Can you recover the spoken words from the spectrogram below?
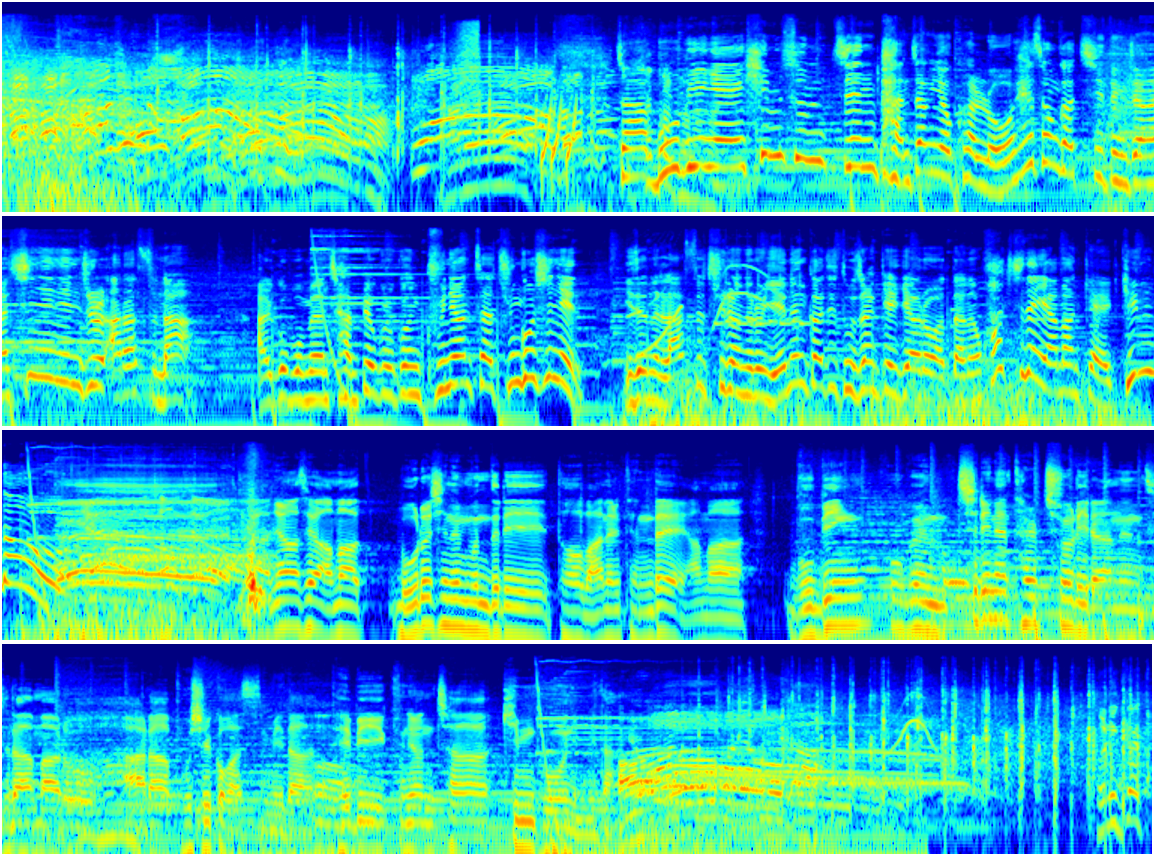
자, 무빙의 힘숨찐 반장 역할로 혜성같이 등장한 신인인 줄 알았으나 알고 보면 잔뼈 굵은 9년차 중고 신인. 이제는 라스 출연으로 예능까지 도장 깨기 하러 왔다는 확신의 야망캐 김도훈. 네, 안녕하세요. 아마 모르시는 분들이 더 많을 텐데 아마 무빙 혹은 7인의 탈출이라는 드라마로 알아보실 것 같습니다. 데뷔 9년차 김도훈입니다. 그러니까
